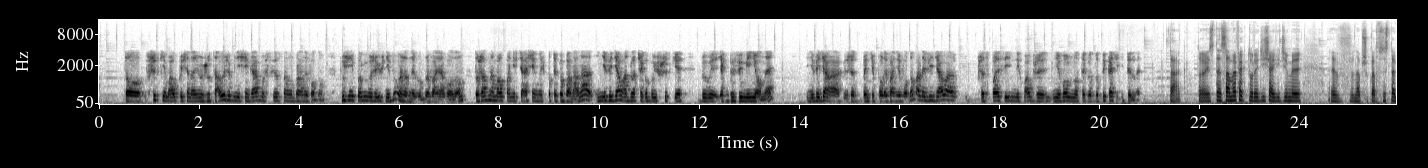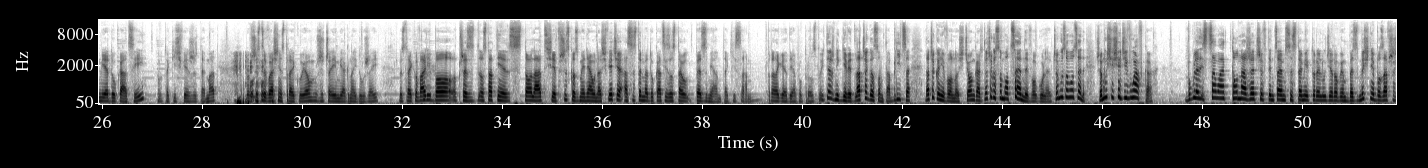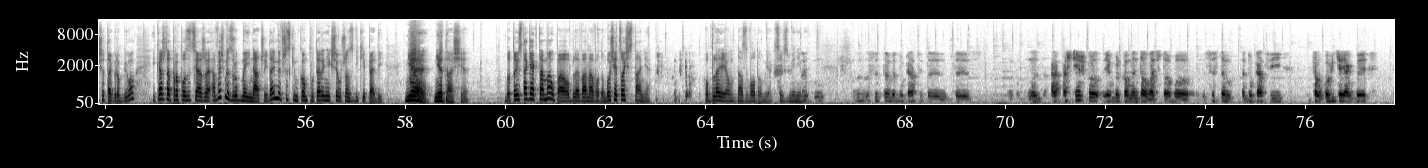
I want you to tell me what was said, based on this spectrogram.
to wszystkie małpy się na nią rzucały, żeby nie sięgała, bo wszystkie zostaną obrane wodą. Później, pomimo że już nie było żadnego oblewania wodą, to żadna małpa nie chciała sięgnąć po tego banana i nie wiedziała dlaczego, bo już wszystkie były jakby wymienione i nie wiedziała, że będzie polewanie wodą, ale wiedziała przez presję innych małp, że nie wolno tego dotykać i tyle. Tak, to jest ten sam efekt, który dzisiaj widzimy w, na przykład w systemie edukacji, taki świeży temat, bo wszyscy właśnie strajkują, życzę im jak najdłużej, by strajkowali, bo przez ostatnie 100 lat się wszystko zmieniało na świecie, a system edukacji został bez zmian, taki sam. Tragedia po prostu. I też nikt nie wie, dlaczego są tablice, dlaczego nie wolno ściągać, dlaczego są oceny w ogóle, czemu są oceny, czemu się siedzi w ławkach. W ogóle jest cała tona rzeczy w tym całym systemie, które ludzie robią bezmyślnie, bo zawsze się tak robiło. I każda propozycja, że a weźmy, zróbmy inaczej, dajmy wszystkim komputery, niech się uczą z Wikipedii. Nie, nie da się. Bo to jest tak jak ta małpa oblewana wodą, bo się coś stanie. Obleją nas wodą, jak coś zmienimy. System edukacji to, to jest. No, a, aż ciężko jakby komentować to, bo system edukacji całkowicie jakby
